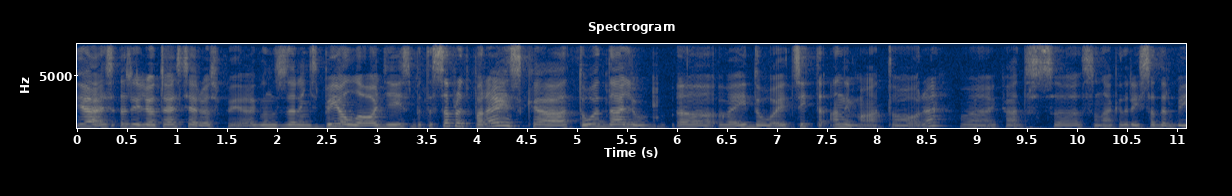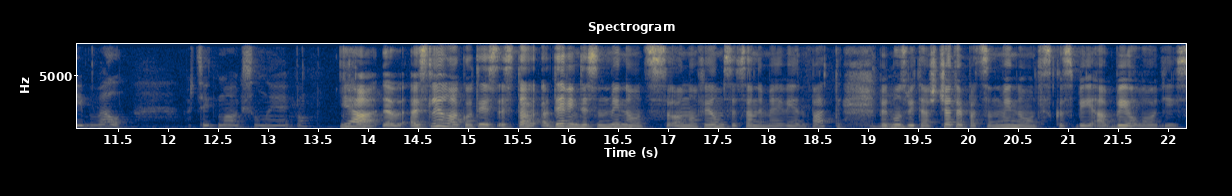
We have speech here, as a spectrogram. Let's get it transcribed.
Jā, es arī ļoti aizķēros pie Gunas Zariņas bioloģijas, bet es sapratu pareizi, ka to daļu uh, veidoja cita animatore, vai kādas uh, sanāk arī sadarbība vēl ar citu mākslinieku. Jā, es lielākoties es tā, 90 minūtes no filmas animēju viena pati, mm. bet mums bija tās 14 minūtes, kas bija bioloģijas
